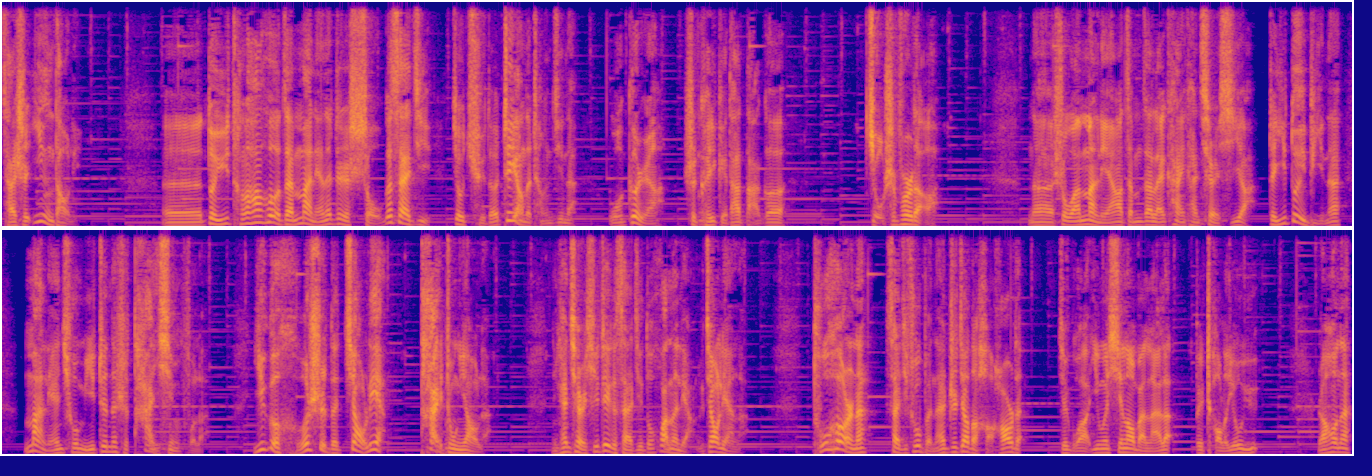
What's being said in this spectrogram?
才是硬道理。呃，对于滕哈赫在曼联的这首个赛季就取得这样的成绩呢，我个人啊是可以给他打个九十分的啊。那说完曼联啊，咱们再来看一看切尔西啊，这一对比呢，曼联球迷真的是太幸福了，一个合适的教练太重要了。你看切尔西这个赛季都换了两个教练了，图赫尔呢，赛季初本来执教的好好的。结果啊，因为新老板来了，被炒了鱿鱼。然后呢，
